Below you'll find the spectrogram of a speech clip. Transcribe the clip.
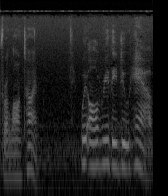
for a long time. We all really do have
